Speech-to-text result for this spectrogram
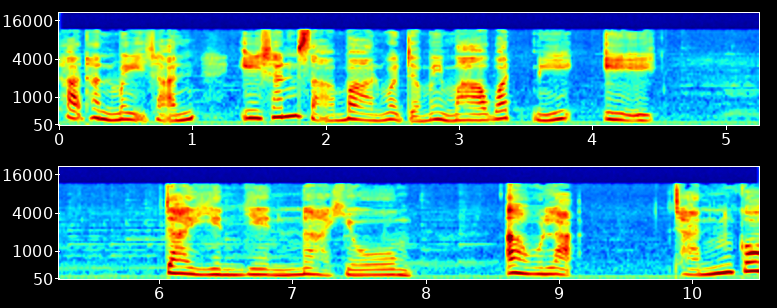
ถ้าท่านไม่ฉัน อีฉันสาบานว่าจะไม่มาวัดนี้อีก ใจเย็นๆนะโยม เอาละฉันก็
